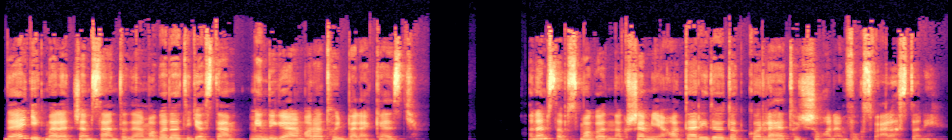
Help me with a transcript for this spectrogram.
de egyik mellett sem szántad el magadat, így aztán mindig elmarad, hogy belekezdj. Ha nem szabsz magadnak semmilyen határidőt, akkor lehet, hogy soha nem fogsz választani.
